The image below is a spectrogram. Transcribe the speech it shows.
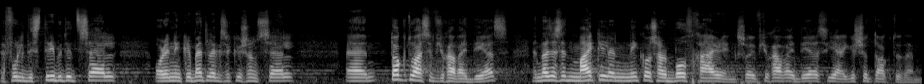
a fully distributed cell, or an incremental execution shell. Um, talk to us if you have ideas. And as I said, Michael and Nikos are both hiring. So if you have ideas, yeah, you should talk to them.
